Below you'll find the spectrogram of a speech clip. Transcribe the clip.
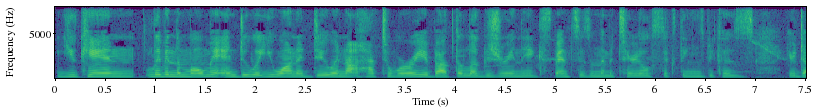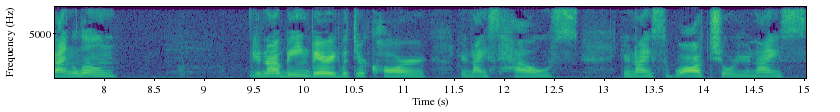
you can live in the moment and do what you want to do and not have to worry about the luxury and the expenses and the materialistic things because you're dying alone you're not being buried with your car your nice house your nice watch or your nice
